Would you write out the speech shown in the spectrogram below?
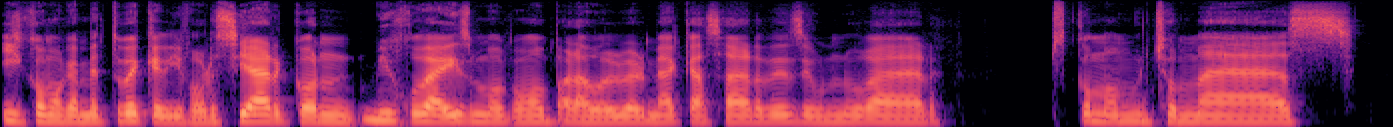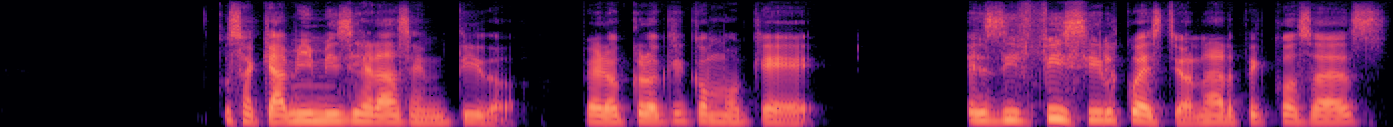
Y como que me tuve que divorciar con mi judaísmo como para volverme a casar desde un lugar pues, como mucho más, o sea, que a mí me hiciera sentido. Pero creo que como que es difícil cuestionarte cosas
